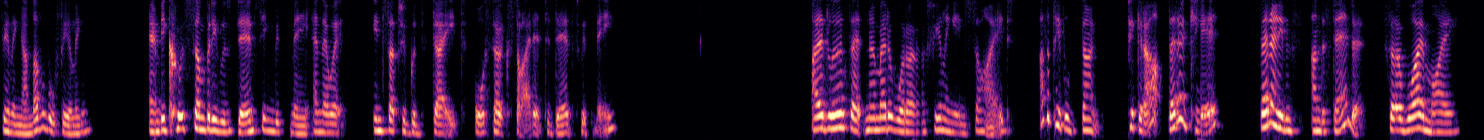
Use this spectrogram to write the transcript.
feeling unlovable feeling. And because somebody was dancing with me and they were in such a good state or so excited to dance with me, I had learned that no matter what I'm feeling inside, other people don't pick it up. They don't care. They don't even understand it. So why am I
